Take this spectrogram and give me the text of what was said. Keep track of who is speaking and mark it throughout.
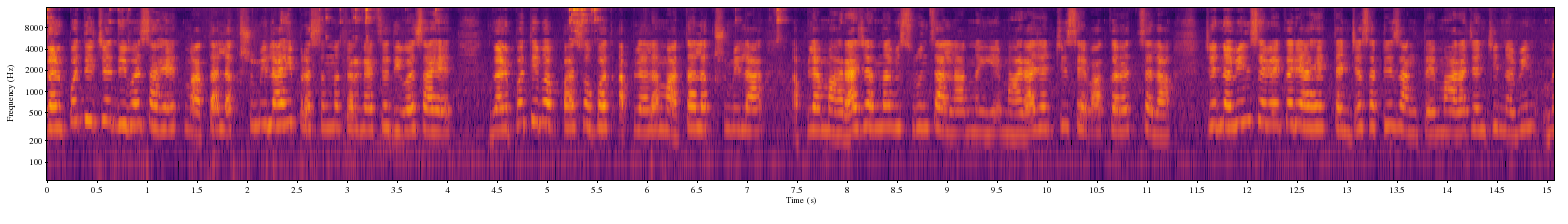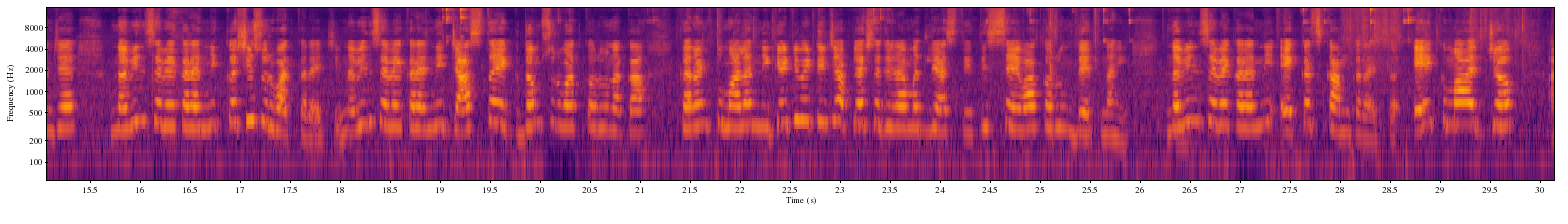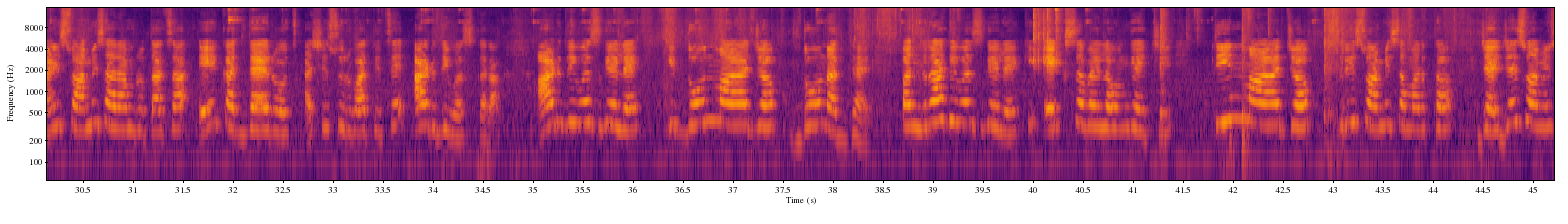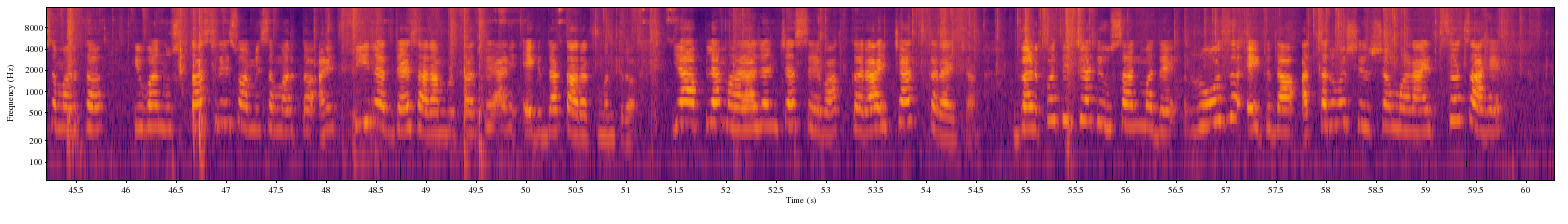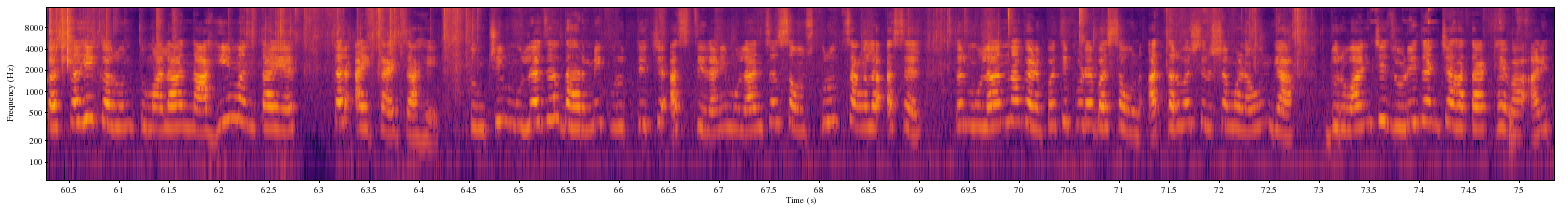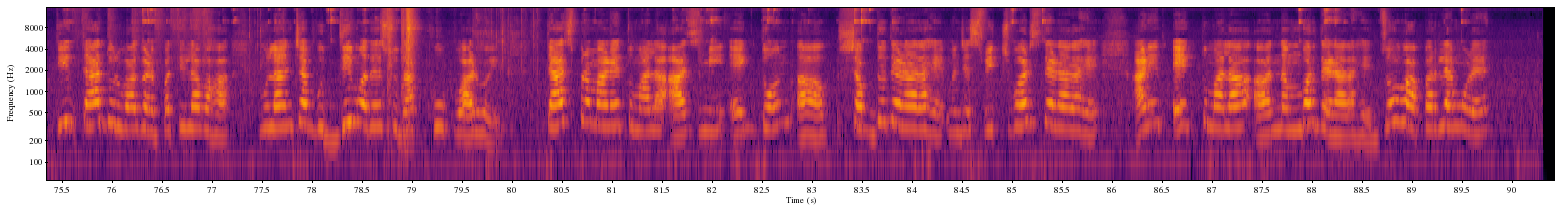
Speaker 1: गणपतीचे दिवस आहेत माता लक्ष्मीलाही प्रसन्न करण्याचे दिवस आहेत. गणपती बाप्पासोबत आपल्याला माता लक्ष्मीला आपल्या महाराजांना विसरून चालणार नाही आहे महाराजांची सेवा करत चला. जे नवीन सेवेकरी आहेत त्यांच्यासाठी सांगते महाराजांची नवीन म्हणजे नवीन सेवेकऱ्यांनी कशी सुरुवात करायची? नवीन सेवेकऱ्यांनी जास्त एकदम सुरुवात करू नका. कारण तुम्हाला निगेटिव्हिटी जी आपल्या शरीरामधली असते ती सेवा करून देत नाही. नवीन सेवेकरांनी एकच काम करायचं. एक माळ जप आणि स्वामी सारामृताचा एक अध्याय रोज अशी सुरुवातीचे आठ दिवस करा. आठ दिवस गेले की दोन माळा जप दोन अध्याय. पंधरा दिवस गेले की एक सवय लावून घ्यायची. तीन माळा जप श्री स्वामी समर्थ जय जय स्वामी समर्थ किंवा नुसता श्री स्वामी समर्थ आणि तीन अध्याय सारामृताचे आणि एकदा तारक मंत्र या आपल्या महाराजांच्या सेवा करायच्याच करायच्या. गणपतीच्या दिवसांमध्ये रोज एकदा अथर्व शीर्ष म्हणायचंच आहे. कसंही करून तुम्हाला नाही म्हणता येत तर ऐकायचं आहे. तुमची मुलं जर धार्मिक वृत्तीची असतील आणि मुलांचं संस्कृत चांगलं असेल तर मुलांना गणपती पुढे बसवून अथर्व शीर्ष म्हणवून घ्या. दुर्वांची जुडी त्यांच्या हातात ठेवा आणि ती त्या दुर्वा गणपतीला वहा. मुलांच्या बुद्धीमध्ये सुद्धा खूप वाढ होईल. त्याचप्रमाणे तुम्हाला आज मी एक दोन शब्द देणार आहे म्हणजे स्विच वर्ड्स देणार आहे आणि एक तुम्हाला नंबर देणार आहे. जो वापरल्यामुळे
